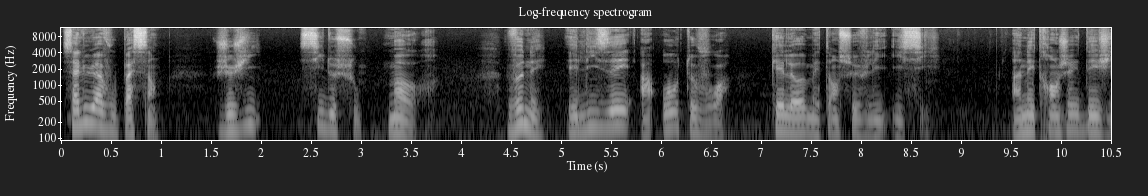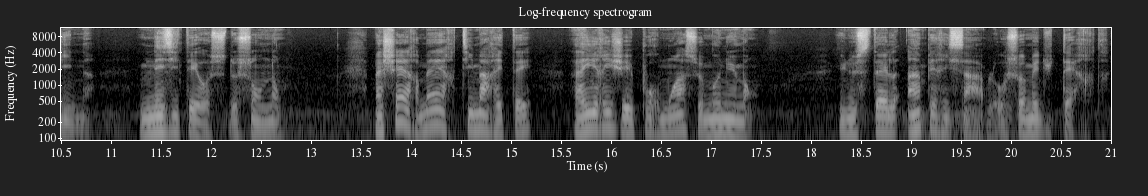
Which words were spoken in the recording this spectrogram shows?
Salut à vous passants, je gis ci-dessous, mort. Venez et lisez à haute voix quel homme est enseveli ici. Un étranger d'Égine, Mnésithéos de son nom. Ma chère mère Timarété a érigé pour moi ce monument, une stèle impérissable au sommet du tertre,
